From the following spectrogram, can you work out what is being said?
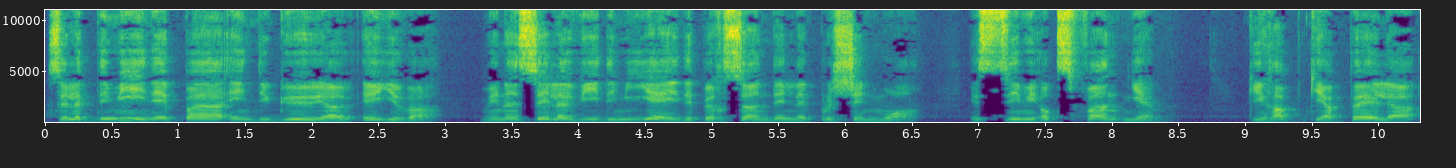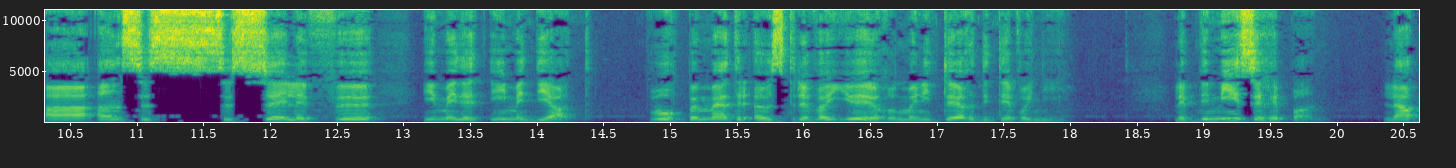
Cette épidémie n'est pas indiquée à Eva, menacer la vie de milliers de personnes dans les prochains mois, estime Oxfam Yem, qui, qui appelle à un cessez-le-feu immédiat pour permettre aux travailleurs humanitaires d'intervenir. L'épidémie se répand. La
